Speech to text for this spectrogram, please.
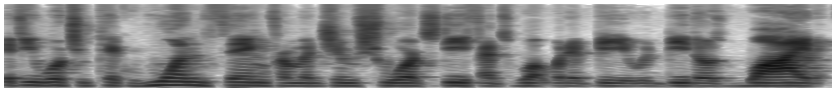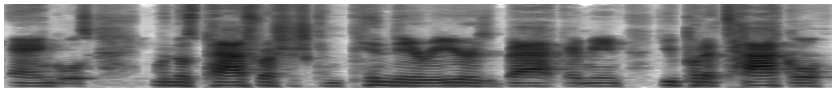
If you were to pick one thing from a Jim Schwartz defense, what would it be? It would be those wide angles. When those pass rushers can pin their ears back, I mean, you put a tackle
